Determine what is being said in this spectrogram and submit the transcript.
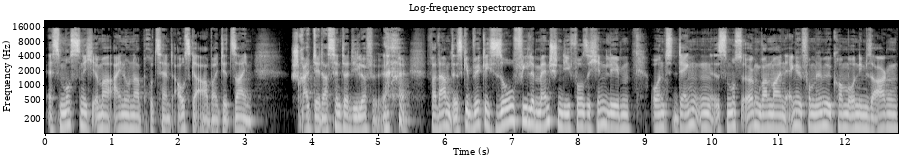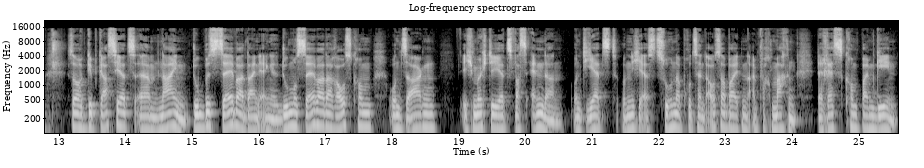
es muss nicht immer 100% ausgearbeitet sein. Schreib dir das hinter die Löffel. Verdammt, es gibt wirklich so viele Menschen, die vor sich hinleben und denken, es muss irgendwann mal ein Engel vom Himmel kommen und ihm sagen, so, gib Gas jetzt. Ähm, nein, du bist selber dein Engel. Du musst selber da rauskommen und sagen, ich möchte jetzt was ändern und jetzt und nicht erst zu 100 Prozent ausarbeiten, einfach machen. Der Rest kommt beim Gehen.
